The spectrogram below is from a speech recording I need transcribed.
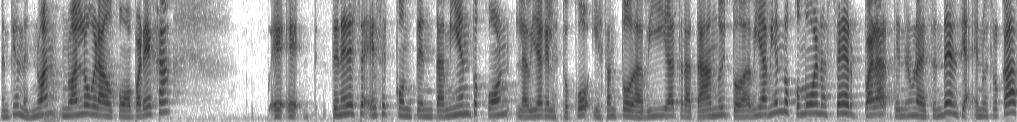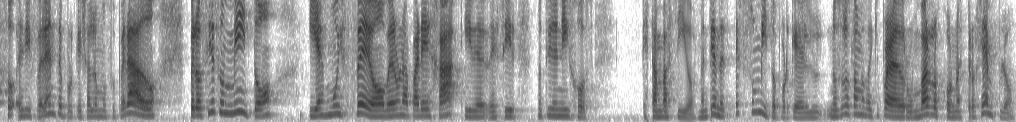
¿Me entiendes? No han, no han logrado como pareja eh, eh, tener ese, ese contentamiento con la vida que les tocó y están todavía tratando y todavía viendo cómo van a hacer para tener una descendencia. En nuestro caso es diferente porque ya lo hemos superado, pero sí es un mito y es muy feo ver una pareja y de decir, no tienen hijos, están vacíos, ¿me entiendes? Eso es un mito porque nosotros estamos aquí para derrumbarlos con nuestro ejemplo.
